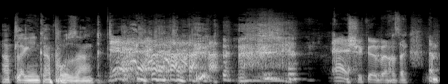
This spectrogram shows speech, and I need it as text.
Hát leginkább hozzánk. Első körben hozzák. Nem,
